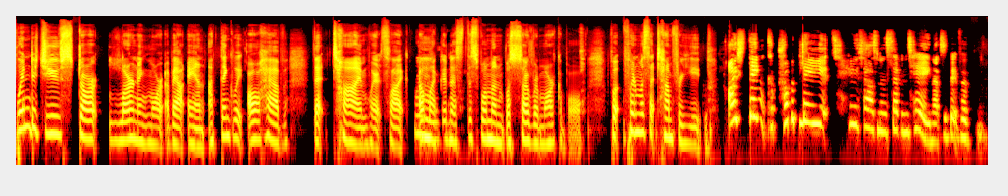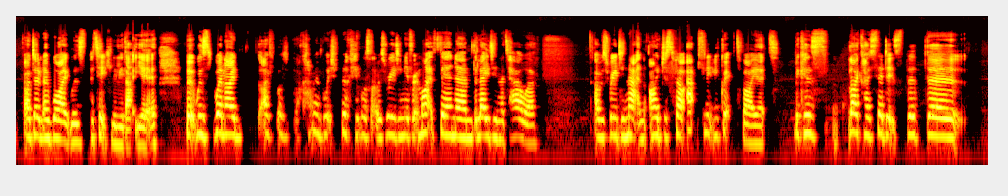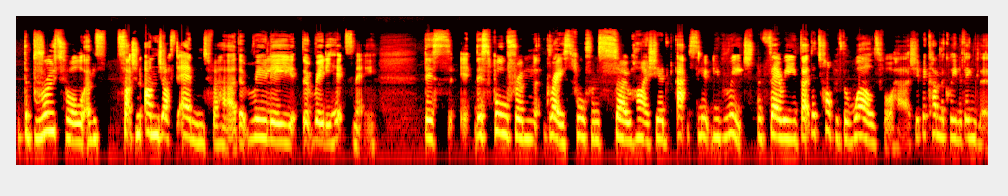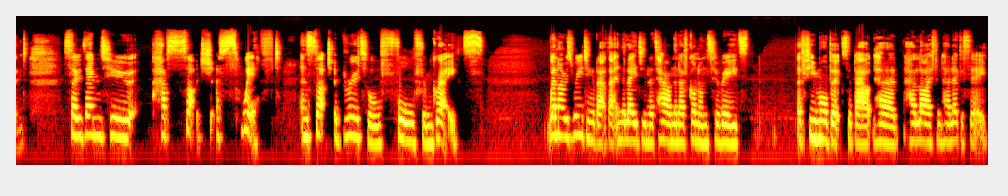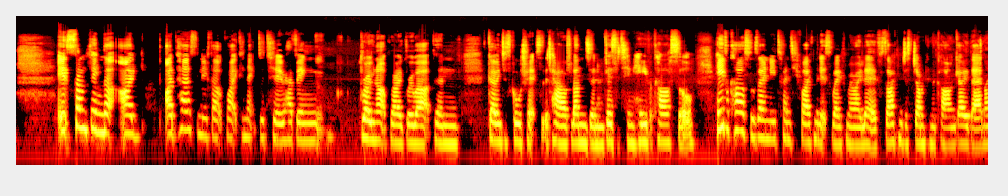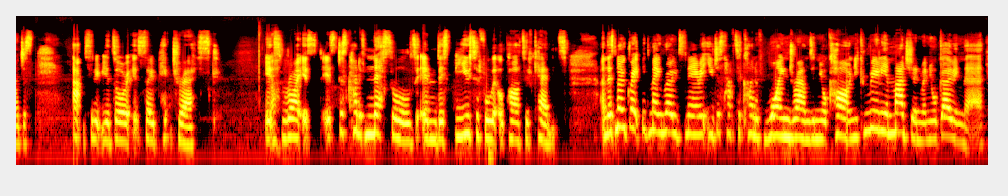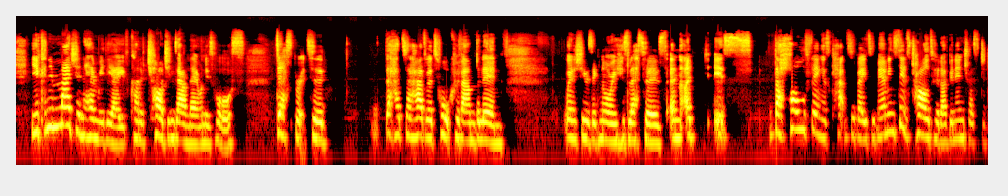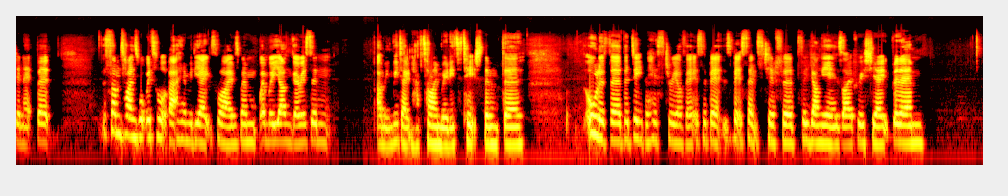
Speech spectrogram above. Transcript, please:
When did you start learning more about Anne? I think we all have that time where it's like, mm. oh my mm. goodness, this woman was so remarkable. But when was that time for you? I think probably 2017. That's a bit of a, I don't know why it was particularly that year, but it was when I I, I can't remember which book it was that I was reading Either It might have been um, The Lady in the Tower. I was reading that and I just felt absolutely gripped by it because, like I said, it's the the the brutal and such an unjust end for her that really that really hits me. This this fall from grace, fall from so high. She had absolutely reached the very like the top of the world for her. She'd become the Queen of England. So then to have such a swift and such a brutal fall from grace. When I was reading about that in The Lady in the Tower, then I've gone on to read a few more books about her her life and her legacy. It's something that I I personally felt quite connected to, having grown up where I grew up and going to school trips at the Tower of London and visiting Hever Castle. Hever Castle's only 25 minutes away from where I live, so I can just jump in the car and go there. And I just absolutely adore it. It's so picturesque. It's oh. right. It's it's just kind of nestled in this beautiful little part of Kent, and there's no great big main roads near it. You just have to kind of wind around in your car, and you can really imagine when you're going there. You can imagine Henry VIII kind of charging down there on his horse, desperate to had to have a talk with Anne Boleyn when she was ignoring his letters, and I it's the whole thing has captivated me. I mean, since childhood, I've been interested in it, but sometimes what we're taught about Henry VIII's wives when when we're younger isn't. I mean, we don't have time really to teach them the all of the the deeper history of it. It's a bit it's a bit sensitive for for young ears. I appreciate, but um,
